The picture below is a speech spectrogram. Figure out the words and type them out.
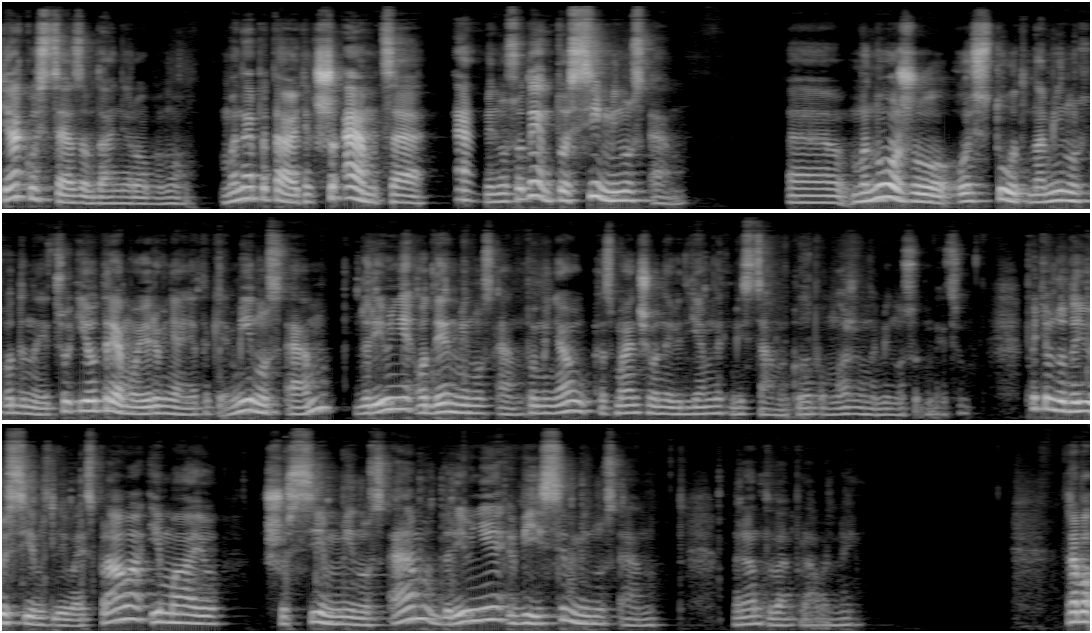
Як ось це завдання робимо? Мене питають, якщо m це m-1, то 7 мінус m. Е, множу ось тут на мінус одиницю і отримую рівняння таке: мінус m дорівнює 1 мінус m. Поміняв зменшуваний від'ємник місцями, коли помножив на мінус одиницю. Потім додаю 7 зліва і справа і маю, що 7 мінус m дорівнює 8 мінус n. Варіант В правильний. Треба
